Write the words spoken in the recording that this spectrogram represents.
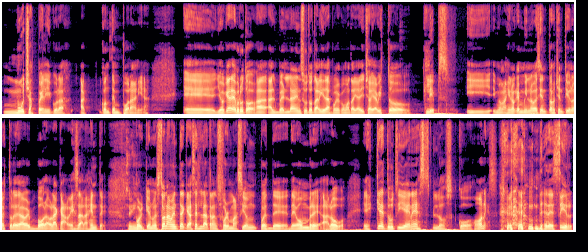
muchas películas contemporáneas. Eh, yo quedé bruto a- al verla en su totalidad, porque como te había dicho, había visto clips. Y, y me imagino que en 1981 esto le debe haber volado la cabeza a la gente. Sí. Porque no es solamente que haces la transformación pues de, de hombre a lobo. Es que tú tienes los cojones de decir,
